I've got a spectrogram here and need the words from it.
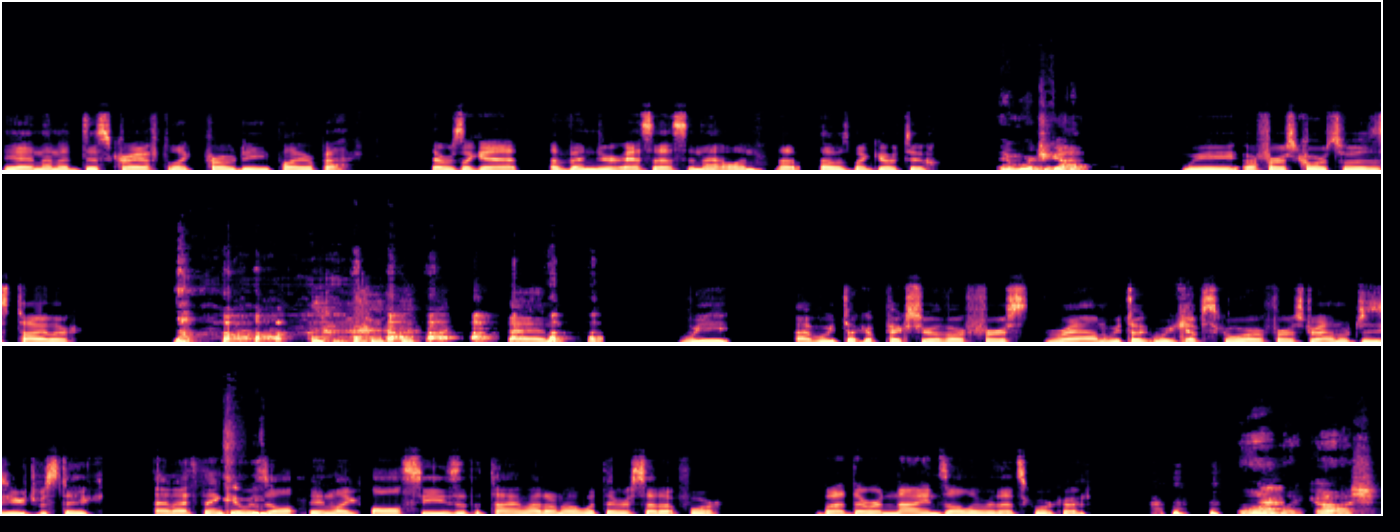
Yeah, and then a Discraft like Pro D player pack. There was like a Avenger SS in that one. That that was my go to. And where'd you go? We our first course was Tyler, and we uh, we took a picture of our first round. We took we kept score our first round, which is a huge mistake. And I think it was all in like all C's at the time. I don't know what they were set up for, but there were nines all over that scorecard. oh my gosh.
